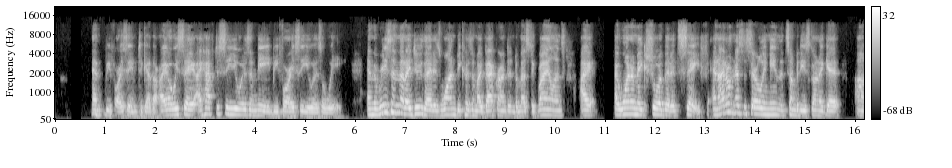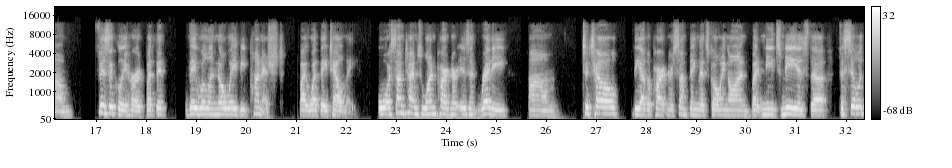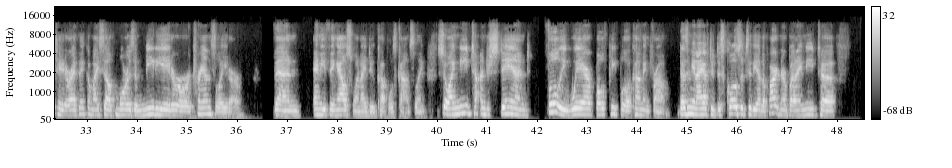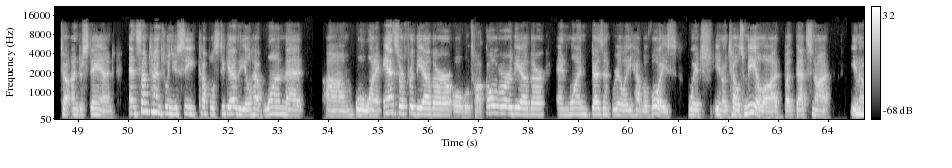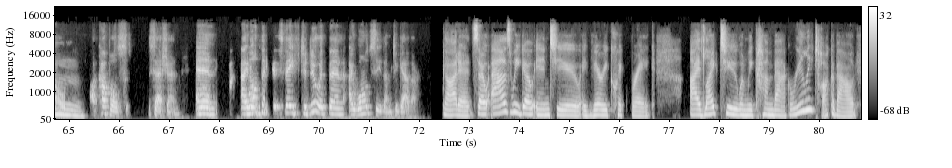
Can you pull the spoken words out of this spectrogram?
and before I see them together. I always say, I have to see you as a me before I see you as a we. And the reason that I do that is one, because of my background in domestic violence, I I want to make sure that it's safe. And I don't necessarily mean that somebody's going to get um, physically hurt, but that they will in no way be punished by what they tell me. Or sometimes one partner isn't ready um, to tell the other partner something that's going on, but needs me as the facilitator. I think of myself more as a mediator or a translator than anything else when I do couples counseling. So I need to understand fully where both people are coming from. Doesn't mean I have to disclose it to the other partner, but I need to to understand. And sometimes when you see couples together, you'll have one that um, will want to answer for the other or will talk over the other, and one doesn't really have a voice, which you know tells me a lot. But that's not you know mm. a couples session and well, I don't well, think it's safe to do it, then I won't see them together. Got it. So as we go into a very quick break, I'd like to, when we come back, really talk about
